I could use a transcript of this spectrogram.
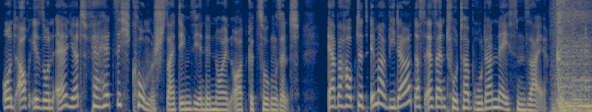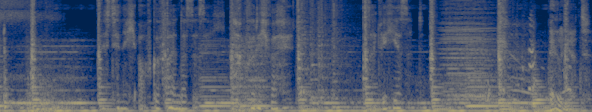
Und auch ihr Sohn Elliot verhält sich komisch, seitdem sie in den neuen Ort gezogen sind. Er behauptet immer wieder, dass er sein toter Bruder Nathan sei. Ist dir nicht aufgefallen, dass er sich merkwürdig verhält, seit wir hier sind? Elliot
